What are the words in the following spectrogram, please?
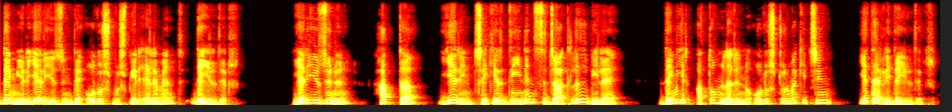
demir yeryüzünde oluşmuş bir element değildir. Yeryüzünün hatta yerin çekirdeğinin sıcaklığı bile demir atomlarını oluşturmak için yeterli değildir.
